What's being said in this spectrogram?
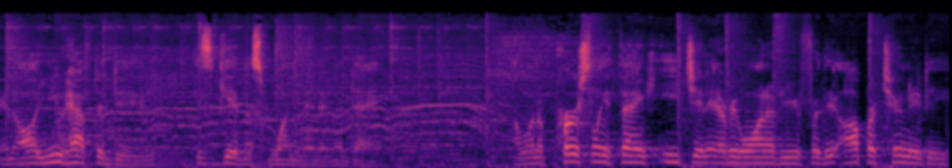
and all you have to do is give us one minute a day. I want to personally thank each and every one of you for the opportunity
